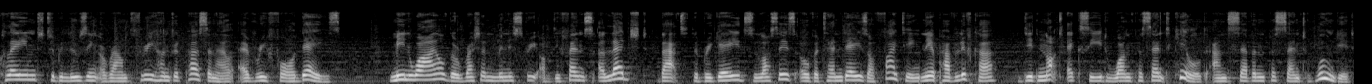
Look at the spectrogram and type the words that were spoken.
claimed to be losing around 300 personnel every four days. Meanwhile, the Russian Ministry of Defense alleged that the brigade's losses over 10 days of fighting near Pavlivka did not exceed 1% killed and 7% wounded.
